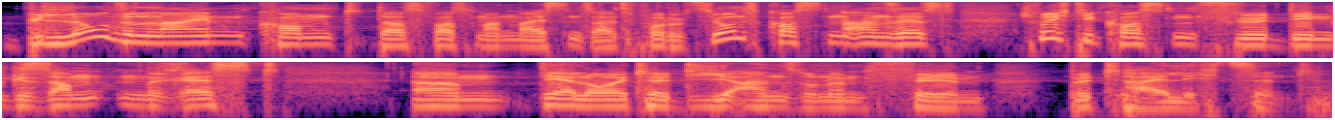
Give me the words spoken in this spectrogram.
below the line kommt das, was man meistens als Produktionskosten ansetzt, sprich die Kosten für den gesamten Rest ähm, der Leute, die an so einem Film beteiligt sind.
